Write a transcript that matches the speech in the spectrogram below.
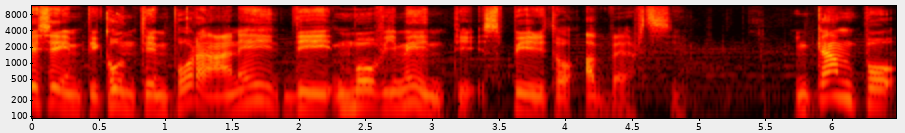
Esempi contemporanei di movimenti spirito avversi. In campo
